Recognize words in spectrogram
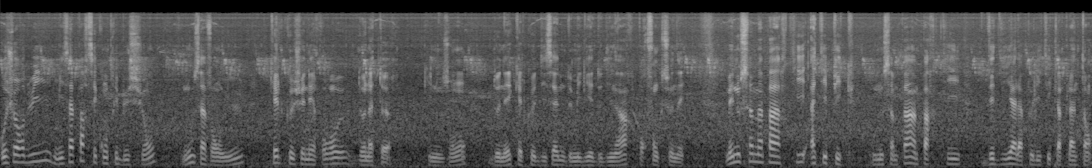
Aujourd'hui, mis à part ces contributions, nous avons eu quelques généreux donateurs qui nous ont donné quelques dizaines de milliers de dinars pour fonctionner. Mais nous sommes un parti atypique, nous ne sommes pas un parti dédié à la politique à plein temps.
